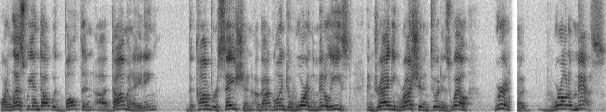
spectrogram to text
or unless we end up with Bolton uh, dominating the conversation about going to war in the Middle East and dragging Russia into it as well, we're in a world of mess.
